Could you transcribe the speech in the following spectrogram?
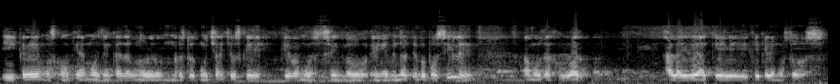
Y creemos, confiamos en cada uno de nuestros muchachos que, que vamos en, en, el menor tiempo posible, vamos a jugar a la idea que, que queremos todos.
